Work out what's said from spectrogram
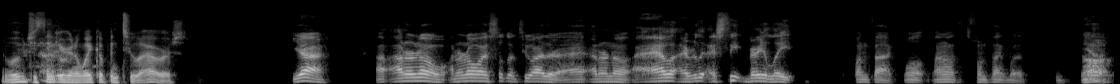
What would you think you're gonna wake up in two hours? Yeah. I, I don't know. I don't know why I slept at two either. I, I don't know. I I really I sleep very late. Fun fact. Well, I don't know if it's a fun fact, but yeah. No,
